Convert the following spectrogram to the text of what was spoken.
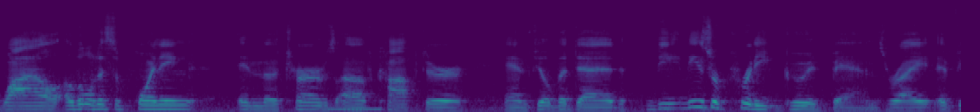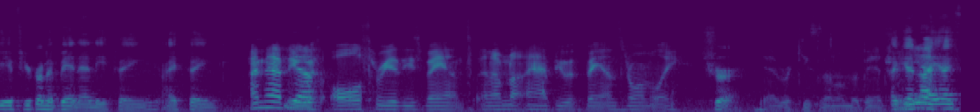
while a little disappointing in the terms of Copter and Feel the Dead, the, these are pretty good bands, right? If, if you're going to ban anything, I think I'm happy Yeah. with all three of these bands, and I'm not happy with bands normally. sure. Yeah, Ricky's not on the band train. Again, yeah. I, I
